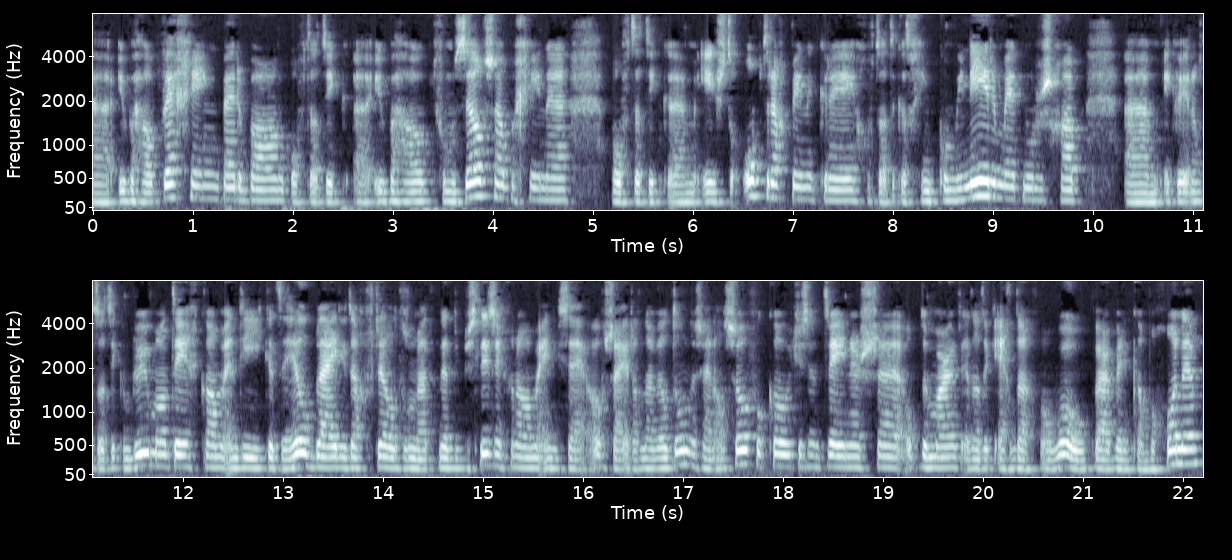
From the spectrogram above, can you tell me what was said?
uh, überhaupt wegging bij de bank, of dat ik uh, überhaupt voor mezelf zou beginnen, of dat ik uh, mijn eerste opdracht binnenkreeg, of dat ik het ging combineren met moederschap. Um, ik weet nog dat ik een buurman tegenkwam en die ik het heel blij die dag vertelde, mij had ik net de beslissing genomen en die zei, oh zou je dat nou wel doen? Er zijn al zoveel coaches en trainers op de markt en dat ik echt dacht van wow, waar ben ik aan begonnen?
